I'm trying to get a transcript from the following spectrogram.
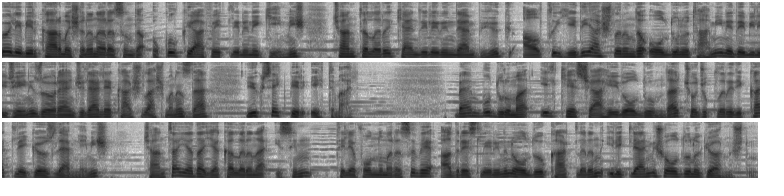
Böyle bir karmaşanın arasında okul kıyafetlerini giymiş, çantaları kendilerinden büyük 6-7 yaşlarında olduğunu tahmin edebileceğiniz öğrencilerle karşılaşmanız da yüksek bir ihtimal. Ben bu duruma ilk kez şahit olduğumda çocukları dikkatle gözlemlemiş, çanta ya da yakalarına isim, telefon numarası ve adreslerinin olduğu kartların iliklenmiş olduğunu görmüştüm.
